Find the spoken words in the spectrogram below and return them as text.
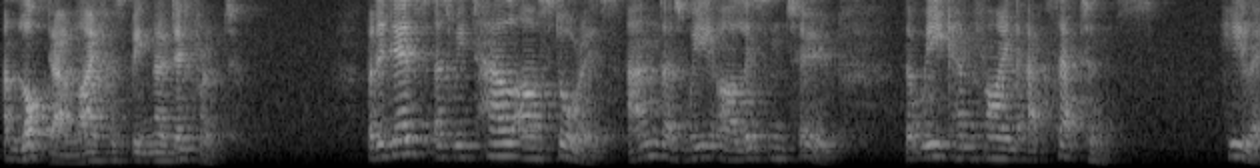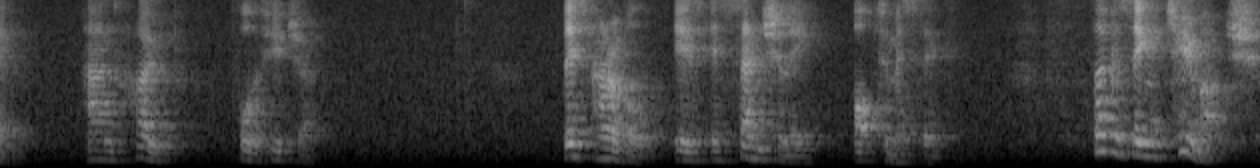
and lockdown life has been no different. But it is as we tell our stories and as we are listened to that we can find acceptance, healing, and hope for the future. This parable is essentially optimistic. Focusing too much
